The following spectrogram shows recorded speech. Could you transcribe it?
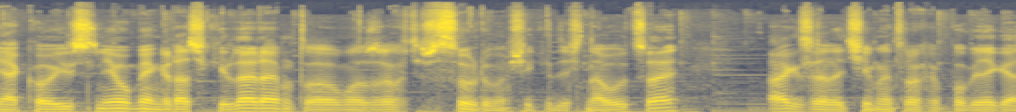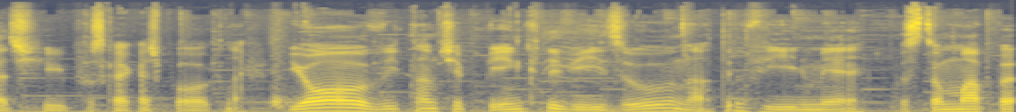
Jako już nie umiem grać killerem, to może chociaż surwem się kiedyś nauczę. Także lecimy trochę pobiegać i poskakać po oknach. Jo, witam cię piękny widzu na tym filmie. Przez tą mapę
